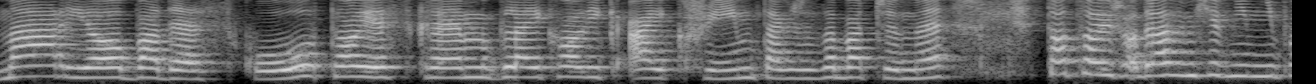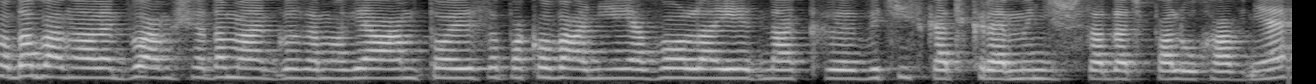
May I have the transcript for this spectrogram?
Mario Badescu. To jest krem Glycolic Eye Cream, także zobaczymy. To, co już od razu mi się w nim nie podoba, no ale byłam świadoma, jak go zamawiałam, to jest opakowanie. Ja wolę jednak e, wyciskać kremy, niż wsadzać palucha w nie.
